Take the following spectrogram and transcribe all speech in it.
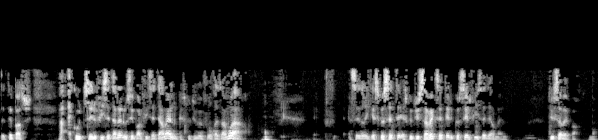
C'était pas. Ah, écoute, c'est le Fils éternel ou c'est pas le Fils éternel? Qu'est-ce que tu veux faudrait savoir Cédric, est-ce que c'était, est-ce que tu savais que c'était que c'est le Fils éternel? Tu le savais pas. Bon,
